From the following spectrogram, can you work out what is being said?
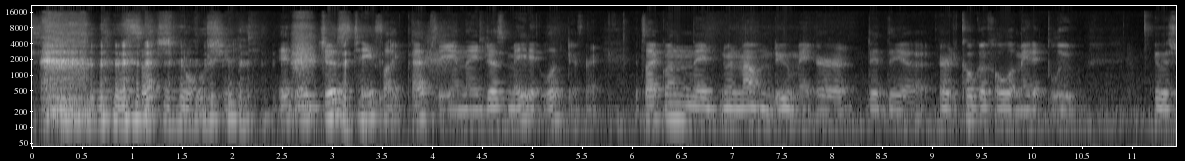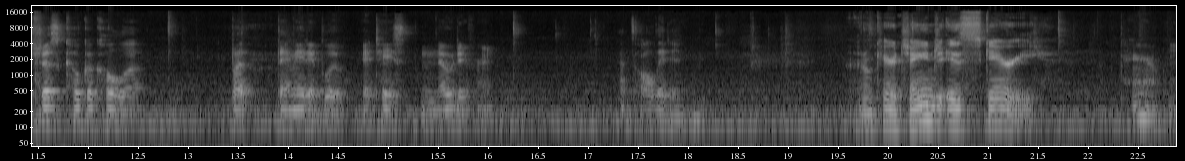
such bullshit. It, it just tastes like Pepsi, and they just made it look different. It's like when they when Mountain Dew made or did the uh, or Coca Cola made it blue. It was just Coca Cola, but they made it blue. It tastes no different. That's all they did. I don't care. Change is scary. Apparently.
